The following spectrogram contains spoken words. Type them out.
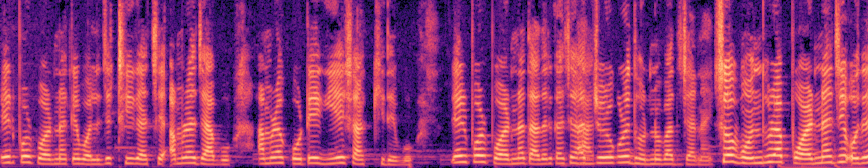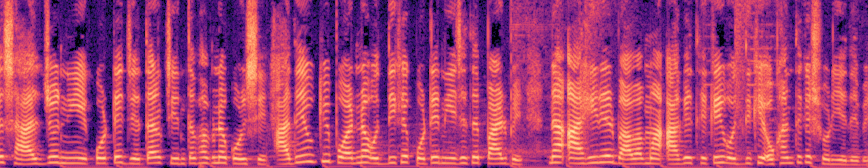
এরপর পর্ণাকে বলে যে, ঠিক আছে, আমরা যাব। আমরা কোর্টে গিয়ে সাক্ষী দেব। এরপর পর্ণা তাদের কাছে হাত জোড়ো করে ধন্যবাদ জানায়। সো বন্ধুরা পর্ণা যে ওদের সাহায্য নিয়ে কোর্টে জেতার চিন্তা ভাবনা করছে আদেও কি পর্ণা ওর দিকে কোর্টে নিয়ে যেতে পারবে? না আহিরের বাবা মা আগে থেকেই ওর দিকে ওখান থেকে সরিয়ে দেবে?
